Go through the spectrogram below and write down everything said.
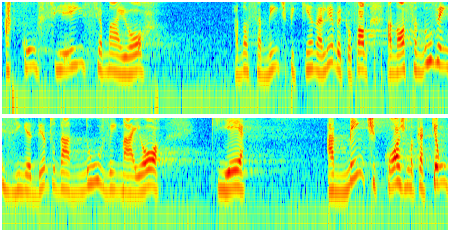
A consciência maior, a nossa mente pequena, lembra que eu falo? A nossa nuvenzinha dentro da nuvem maior, que é a mente cósmica, que é um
